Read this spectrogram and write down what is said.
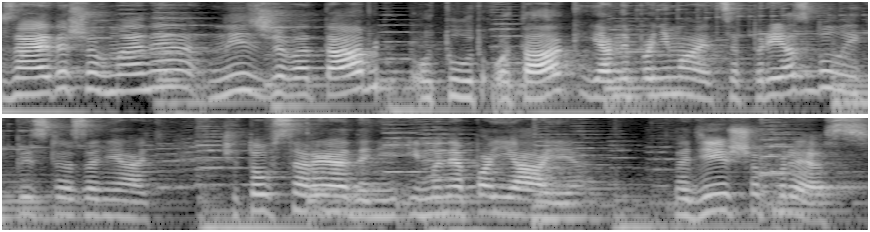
Знаєте, що в мене низ живота, отут, отак. Я не розумію, це прес болить після занять, чи то всередині і мене паяє. Надіюсь, що прес.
